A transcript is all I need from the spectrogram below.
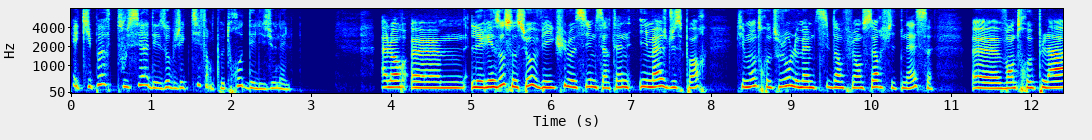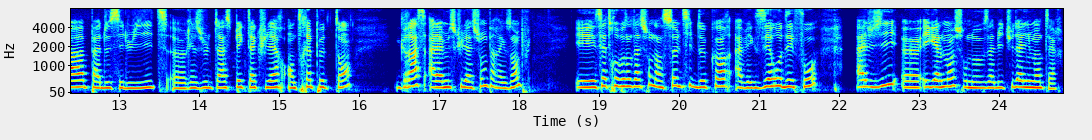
et qui peuvent pousser à des objectifs un peu trop délusionnels alors, euh, les réseaux sociaux véhiculent aussi une certaine image du sport qui montre toujours le même type d'influenceur fitness. Euh, ventre plat, pas de cellulite, euh, résultats spectaculaires en très peu de temps, grâce à la musculation par exemple. Et cette représentation d'un seul type de corps avec zéro défaut agit également sur nos habitudes alimentaires.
